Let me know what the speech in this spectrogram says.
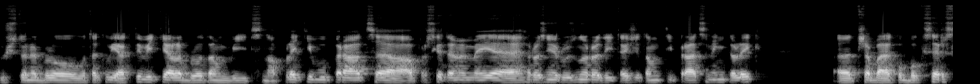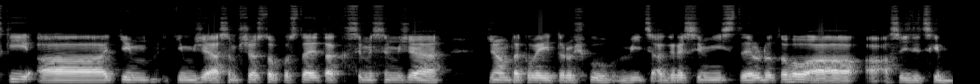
už to nebylo o takové aktivitě, ale bylo tam víc na pletivu práce a prostě ten MMA je hrozně různorodý, takže tam té práce není tolik eh, třeba jako boxerský a tím, tím že já jsem přišel z toho postoje, tak si myslím, že, že mám takový trošku víc agresivní styl do toho a, a asi vždycky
